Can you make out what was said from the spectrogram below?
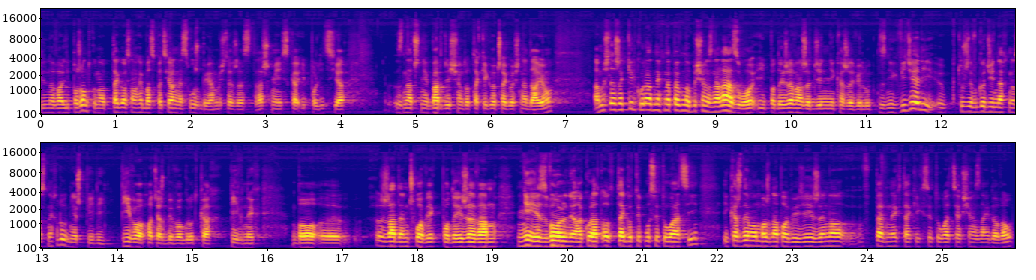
pilnowali porządku. No od tego są chyba specjalne służby. Ja myślę, że Straż Miejska i Policja znacznie bardziej się do takiego czegoś nadają. A myślę, że kilku radnych na pewno by się znalazło i podejrzewam, że dziennikarze wielu z nich widzieli, y, którzy w godzinach nocnych również pili piwo, chociażby w ogródkach piwnych, bo żaden człowiek, podejrzewam, nie jest wolny akurat od tego typu sytuacji i każdemu można powiedzieć, że no, w pewnych takich sytuacjach się znajdował.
